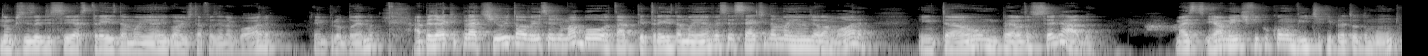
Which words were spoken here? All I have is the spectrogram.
não precisa de ser às três da manhã, igual a gente tá fazendo agora, sem problema. Apesar que pra Tio talvez seja uma boa, tá? Porque três da manhã vai ser sete da manhã onde ela mora, então pra ela tá sossegado. Mas realmente fica o convite aqui para todo mundo.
